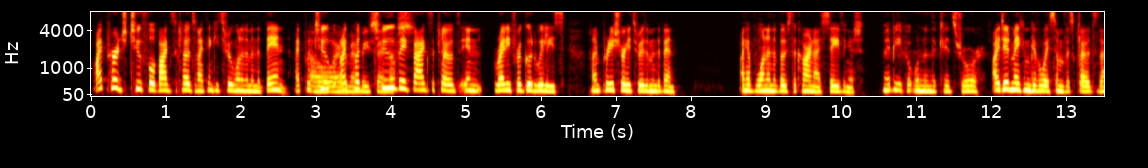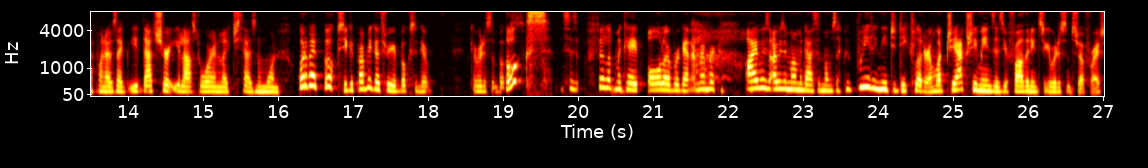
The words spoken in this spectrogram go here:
I purged two full bags of clothes, and I think he threw one of them in the bin. I put Oh, two. I I, put two that. big bags of clothes in, ready for good willies, and I'm pretty sure he threw them in the bin. I have one in the boot of the car now, saving it. Maybe he put one in the kids' drawer. I did make him give away some of his clothes at that point. I was like, that shirt you last wore in like 2001. What about books? You could probably go through your books and get get rid of some books. Books? This is Philip Mac Cabe all over again. I remember I was I was in mum and dad's and mum was like, we really need to declutter. And what she actually means is your father needs to get rid of some stuff, right?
